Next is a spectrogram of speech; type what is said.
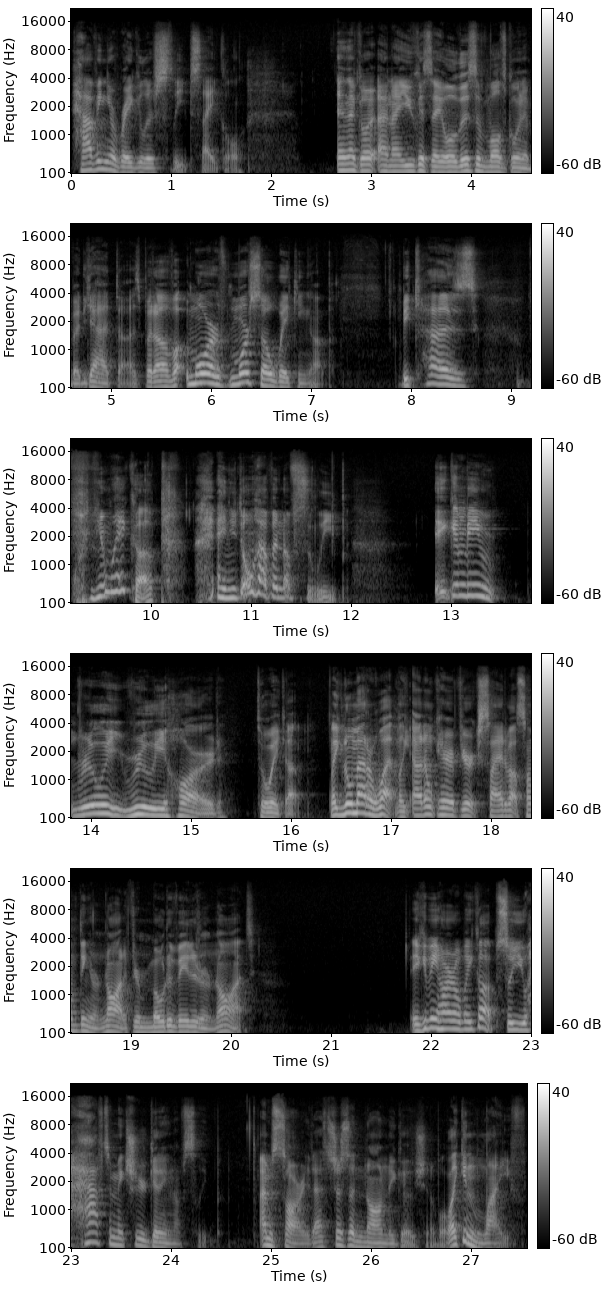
Having a regular sleep cycle. And I go and I, you could say, "Oh, this involves going to bed." Yeah, it does, but uh, more more so waking up. Because when you wake up and you don't have enough sleep, it can be really, really hard to wake up. Like, no matter what, like, I don't care if you're excited about something or not, if you're motivated or not, it can be hard to wake up. So, you have to make sure you're getting enough sleep. I'm sorry, that's just a non negotiable. Like in life,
